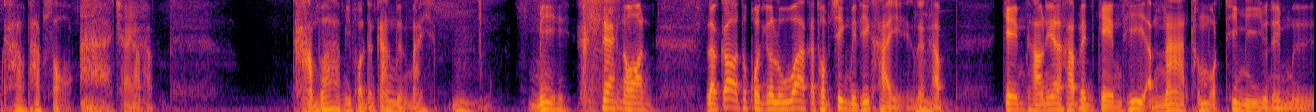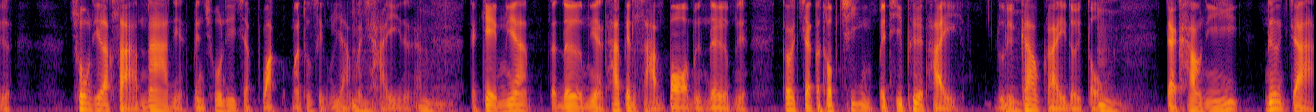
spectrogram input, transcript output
ำข้าวภาคสองอ่าใช่ครับครับ ถามว่ามีผลทางการเมืองไหมอืมมีแน่นอน แล้วก็ทุกคนก็รู้ว่ากระทบชิงไปที่ใครนะครับ เกมคราวนี้นะครับ เป็นเกมที่อำนาจทั้งหมดที่มีอยู่ในมือ ช่วงที่รักษาอำนาจเนี่ยเป็นช่วงที่จะควักมาทุกสิ่งทุกอย่างมาใช้นะครับ แต่เกมเนี้ยแต่เดิมเนี่ยถ้าเป็นสามปอเหมือนเดิมเนี่ยก็จะกระทบชิงไปที่เพื่อไทยหรือก้าวไกลโดยตรงอืมแต่คราวนี้เนื่องจาก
